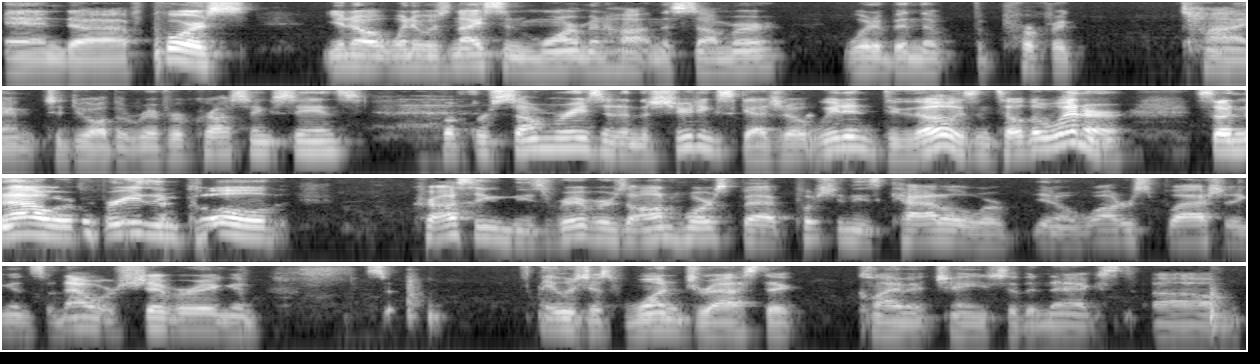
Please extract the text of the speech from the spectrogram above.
and uh, of course, you know when it was nice and warm and hot in the summer, would have been the the perfect time to do all the river crossing scenes. But for some reason in the shooting schedule, we didn't do those until the winter. So now we're freezing cold, crossing these rivers on horseback, pushing these cattle where, you know, water splashing. And so now we're shivering. And so it was just one drastic climate change to the next. Um,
